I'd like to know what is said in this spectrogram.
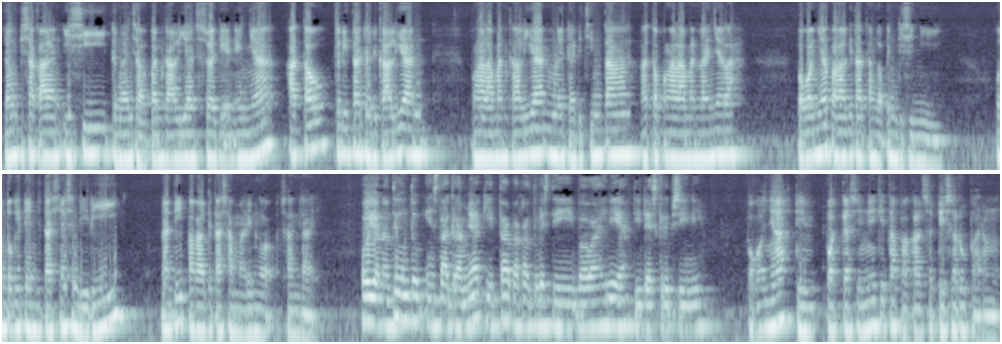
yang bisa kalian isi dengan jawaban kalian sesuai Q&A-nya atau cerita dari kalian pengalaman kalian mulai dari cinta atau pengalaman lainnya lah. Pokoknya bakal kita tanggapin di sini. Untuk identitasnya sendiri nanti bakal kita samarin kok santai. Oh ya nanti untuk Instagramnya kita bakal tulis di bawah ini ya di deskripsi ini Pokoknya di podcast ini kita bakal sedih seru bareng.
